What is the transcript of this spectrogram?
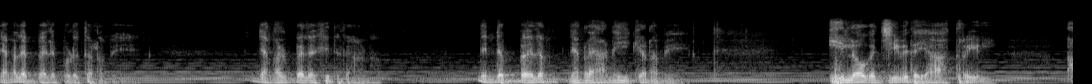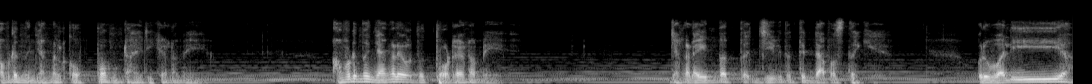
ഞങ്ങളെ ബലപ്പെടുത്തണമേ. ഞങ്ങൾ ബലഹീനരാണ്. നിന്റെ ബലം ഞങ്ങളെ അണിയിക്കണമേ ഈ ലോക ജീവിത യാത്രയിൽ അവിടുന്ന് ഞങ്ങൾക്കൊപ്പം ഉണ്ടായിരിക്കണമേ അവിടുന്ന് ഞങ്ങളെ ഒന്ന് തൊടണമേ. ഞങ്ങളുടെ ഇന്നത്തെ ജീവിതത്തിന്റെ അവസ്ഥയ്ക്ക് ഒരു വലിയ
